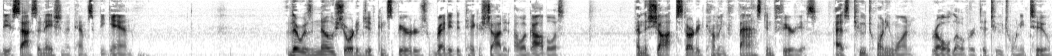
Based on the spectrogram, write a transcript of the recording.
the assassination attempts began. There was no shortage of conspirators ready to take a shot at Elagabalus, and the shots started coming fast and furious as 221 rolled over to 222.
